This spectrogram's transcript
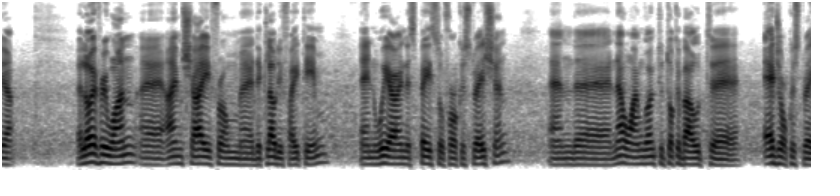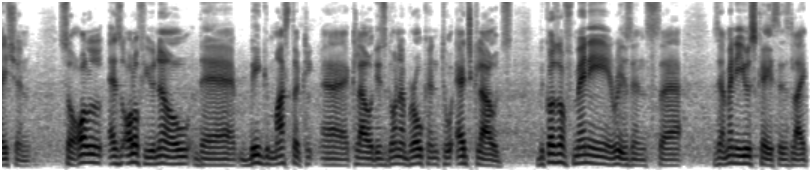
Yeah. Hello, everyone. Uh, I'm Shay from uh, the Cloudify team, and we are in the space of orchestration. And uh, now I'm going to talk about uh, edge orchestration. So, all, as all of you know, the big master cl uh, cloud is gonna broken to edge clouds because of many reasons. Uh, there are many use cases like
